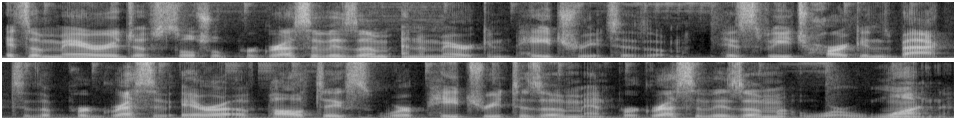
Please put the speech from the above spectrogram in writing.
It's a marriage of social progressivism and American patriotism. His speech harkens back to the progressive era of politics where patriotism and progressivism were one.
